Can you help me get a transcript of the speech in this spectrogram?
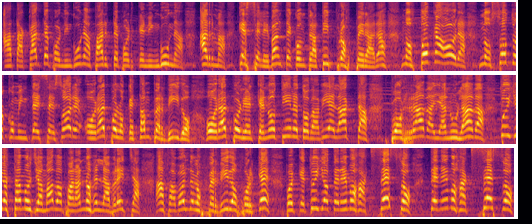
atacarte por ninguna parte. Porque ninguna arma que se levante contra ti prosperará. Nos toca ahora, nosotros como intercesores, orar por los que están perdidos. Orar por el que no tiene todavía el acta borrada y anulada. Tú y yo estamos llamados a pararnos en la brecha a favor de los perdidos. ¿Por qué? Porque tú y yo tenemos acceso acceso, tenemos acceso,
